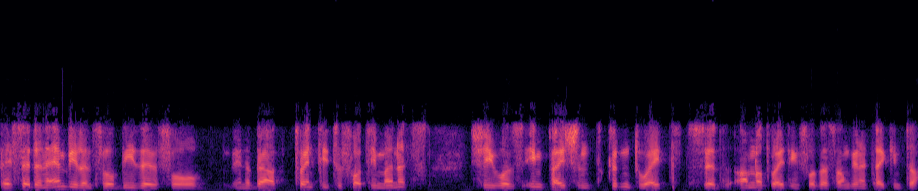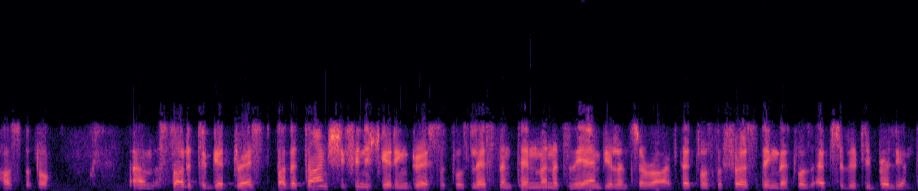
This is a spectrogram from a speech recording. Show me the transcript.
they said an ambulance will be there for in about 20 to 40 minutes. She was impatient, couldn't wait, said, I'm not waiting for this, I'm going to take him to hospital. Um, started to get dressed. By the time she finished getting dressed, it was less than 10 minutes, the ambulance arrived. That was the first thing that was absolutely brilliant.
